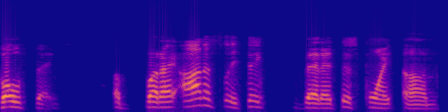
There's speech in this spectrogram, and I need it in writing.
both things. Uh, but I honestly think that at this point, um,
